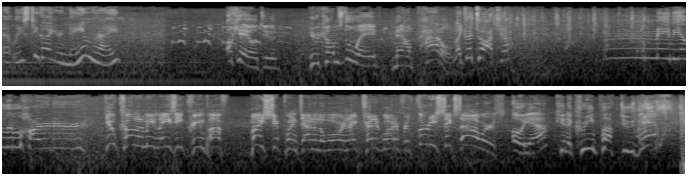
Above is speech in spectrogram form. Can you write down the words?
At least you got your name right. Okay, old dude. Here comes the wave. Now paddle, like I taught you. Mm, maybe a little harder. You calling me lazy, cream puff? My ship went down in the war and I treaded water for 36 hours. Oh, yeah? Can a cream puff do this?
